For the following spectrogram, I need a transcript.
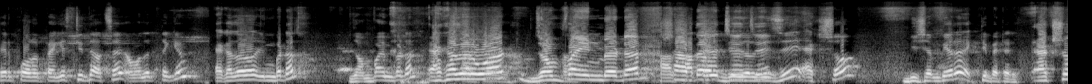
এরপর প্যাকেজটিতে আছে আমাদের থেকে এক হাজার ইনভার্টার জাম্পা ইনভার্টার এক হাজার ওয়াট জম্পা ইনভার্টার সাথে সাথে হচ্ছে একশো বিশ এম্পিয়ারের একটি ব্যাটারি একশো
